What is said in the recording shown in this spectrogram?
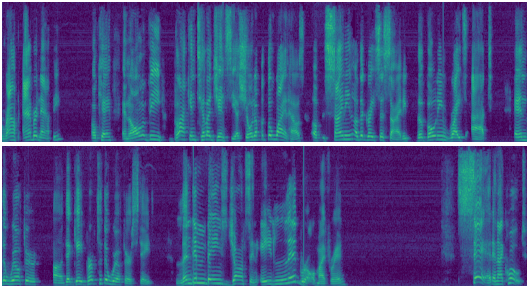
Ralph Abernathy, okay, and all of the black intelligentsia showed up at the White House of the signing of the Great Society, the Voting Rights Act, and the welfare uh, that gave birth to the welfare state. Lyndon Baines Johnson, a liberal, my friend, said, and I quote,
